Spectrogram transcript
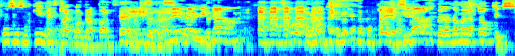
¿Qué haces aquí, Es vieja? la contraparte de A nosotros. mí me invitaron. Oye, Si no, Pero no me la toques.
